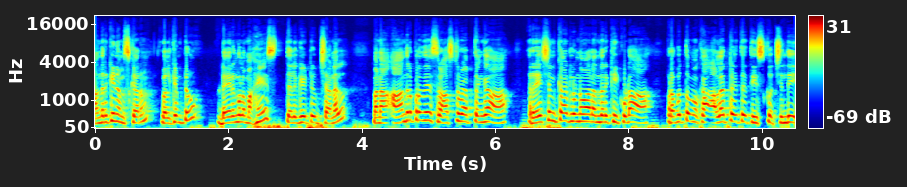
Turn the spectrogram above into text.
అందరికీ నమస్కారం. వెల్కమ్ టు డైరంగుల మహేష్ తెలుగు యూట్యూబ్ ఛానల్. మన ఆంధ్రప్రదేశ్ రాష్ట్ర వ్యాప్తంగా రేషన్ కార్డులు ఉన్న వారందరికీ కూడా ప్రభుత్వం ఒక అలర్ట్ అయితే తీసుకొచ్చింది.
